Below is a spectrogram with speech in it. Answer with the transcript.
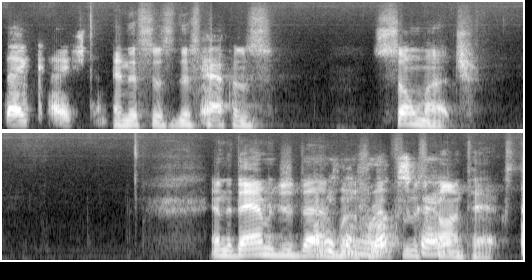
vacation. And this is this happens so much. And the damage is done when it's ripped from its context.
